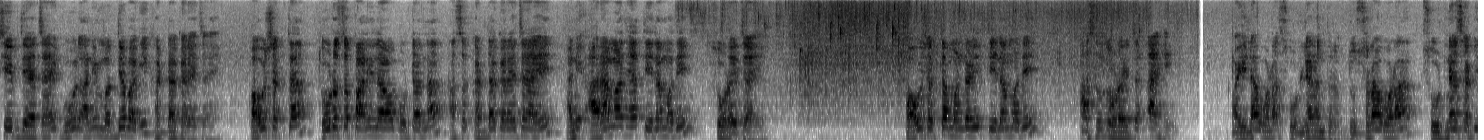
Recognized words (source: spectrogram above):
शेप द्यायचा आहे गोल आणि मध्यभागी खड्डा करायचा आहे. पाहू शकता थोडंसं पाणी लावा बोटांना असं खड्डा करायचा आहे. आणि आरामात ह्या तेलामध्ये सोडायचं आहे. पाहू शकता मंडळी तेलामध्ये असं सोडायचं आहे. पहिला वडा सोडल्यानंतर दुसरा वडा सोडण्यासाठी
